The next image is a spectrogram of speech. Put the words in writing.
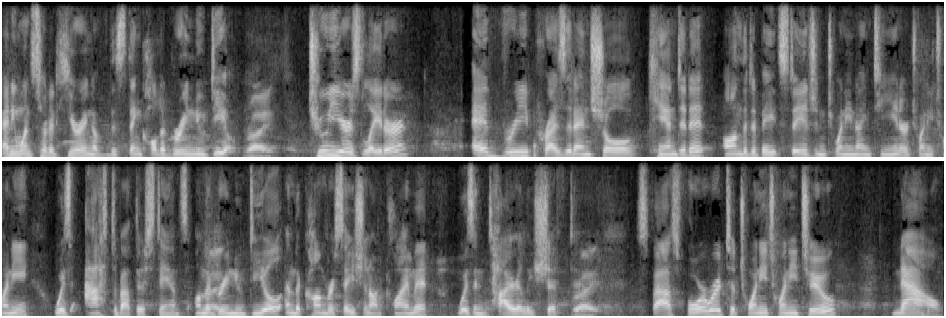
anyone started hearing of this thing called a Green New Deal Right. two years later, every presidential candidate on the debate stage in 2019 or 2020 was asked about their stance on the Right. Green New Deal, and the conversation on climate was entirely shifted. Right. Fast forward to 2022. Now,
